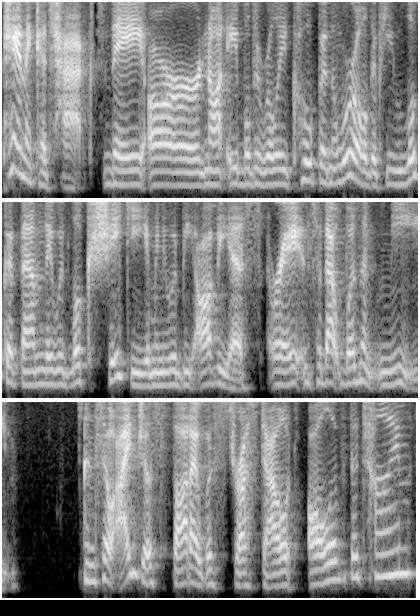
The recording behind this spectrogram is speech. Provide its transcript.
panic attacks. They are not able to really cope in the world. If you look at them, they would look shaky. I mean, it would be obvious, right? And so that wasn't me. And so I just thought I was stressed out all of the time.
